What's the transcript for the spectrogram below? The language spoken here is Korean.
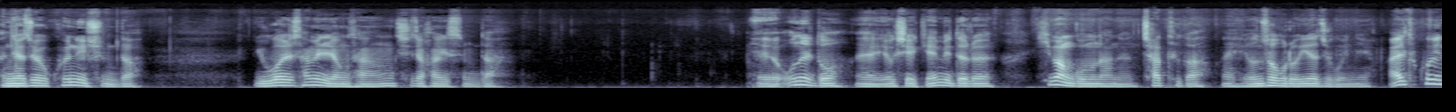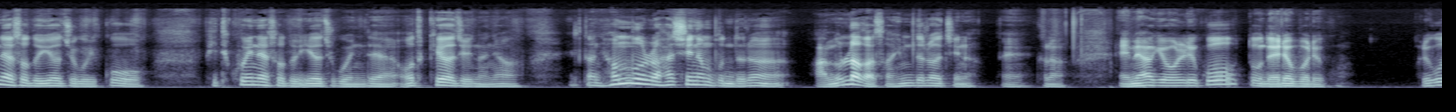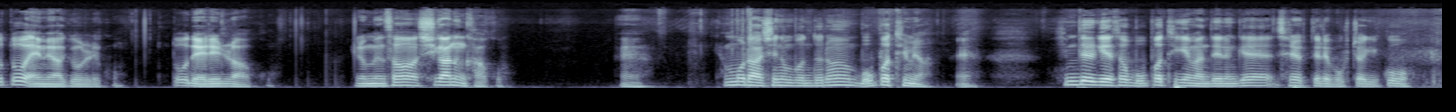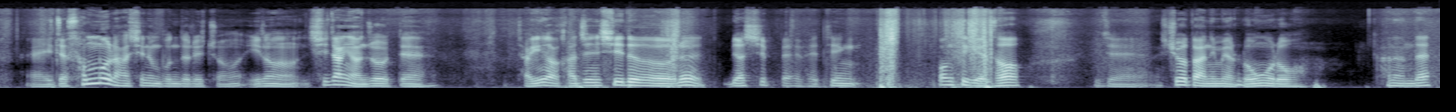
안녕하세요. 코인이슈입니다. 6월 3일 영상 시작하겠습니다. 예, 오늘도 예, 역시 개미들을 희망 고문하는 차트가 예, 연속으로 이어지고 있네요. 알트코인에서도 이어지고 있고 비트코인에서도 이어지고 있는데 어떻게 이어지느냐? 일단 현물을 하시는 분들은 안 올라가서 힘들어지는 예, 그런 애매하게 올리고 또 내려버리고 그리고 또 애매하게 올리고 또 내리려 하고 이러면서 시간은 가고 예. 현물 하시는 분들은 못 버티면 예, 힘들게 해서 못 버티게 만드는 게 세력들의 목적이고 예, 이제 선물 하시는 분들 있죠 이런 시장이 안 좋을 때 자기가 가진 시드를 몇십 배 베팅 뻥튀기 해서 이제 숏 아니면 롱으로 하는데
